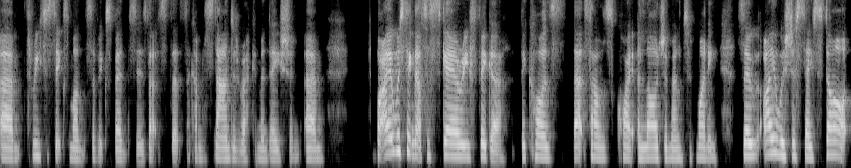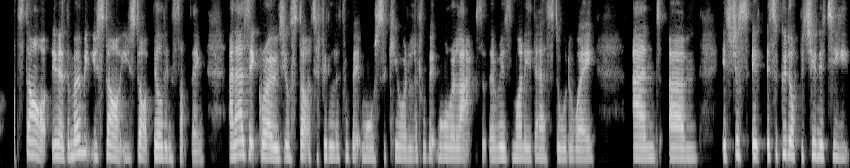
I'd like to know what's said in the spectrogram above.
um, three to six months of expenses. That's that's the kind of standard recommendation. Um, but I always think that's a scary figure because that sounds quite a large amount of money. So I always just say start start you know the moment you start you start building something. And as it grows you'll start to feel a little bit more secure and a little bit more relaxed that there is money there stored away. And um, it's just it, it's a good opportunity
